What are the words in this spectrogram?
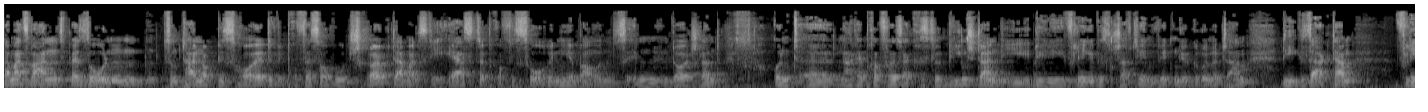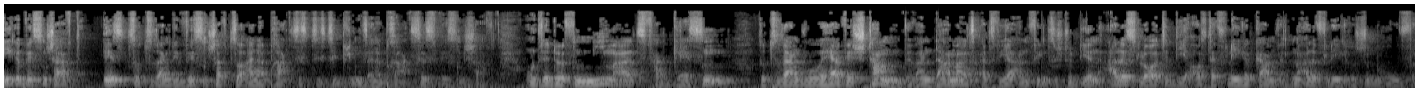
Damals waren es Personen, zum Teil noch bis heute, wie Professor Ruth Schröck, damals die erste Professorin hier bei uns in, in Deutschland, und äh, nachher Professor Christel Bienstein, die, die Pflegewissenschaft hier in Witten gegründet haben, die gesagt haben, Pflegewissenschaft ist sozusagen die Wissenschaft zu einer Praxisdisziplin, ist eine Praxiswissenschaft. Und wir dürfen niemals vergessen, sozusagen, woher wir stammen. Wir waren damals, als wir anfingen zu studieren, alles Leute, die aus der Pflege kamen. Wir hatten alle pflegerische Berufe.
